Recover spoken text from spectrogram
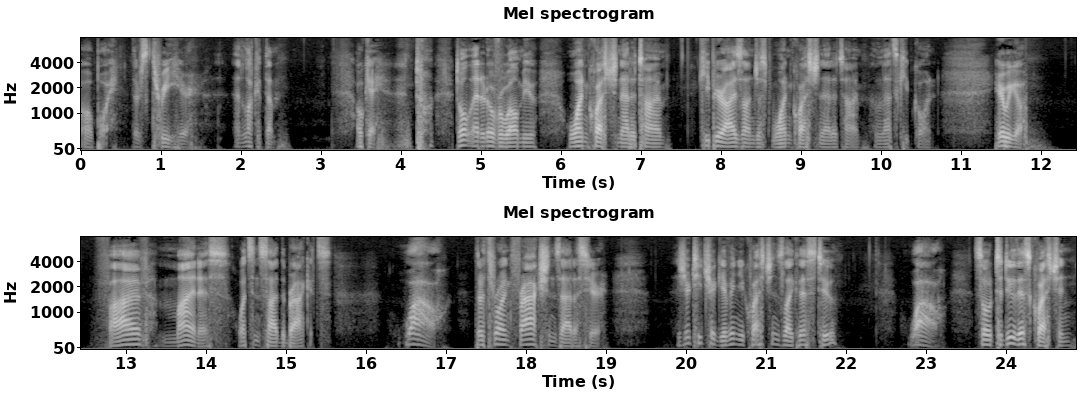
Oh boy, there's three here. And look at them. Okay, don't let it overwhelm you. One question at a time. Keep your eyes on just one question at a time. And let's keep going. Here we go. 5 minus, what's inside the brackets? Wow, they're throwing fractions at us here. Is your teacher giving you questions like this too? Wow. So to do this question,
